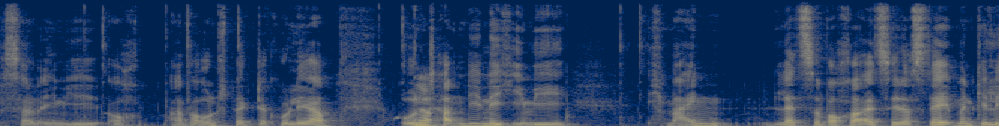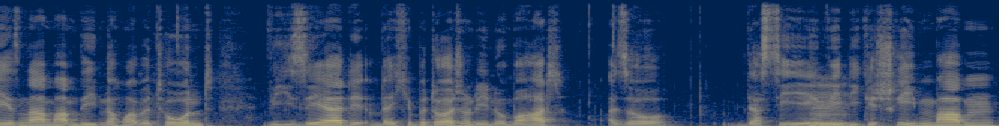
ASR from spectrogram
ist halt irgendwie auch einfach unspektakulär. Und Ja. hatten die nicht irgendwie, ich meine, letzte Woche, als sie das Statement gelesen haben, haben die nochmal betont, wie sehr, die, welche Bedeutung die Nummer hat. Also, dass die irgendwie Mhm. die geschrieben haben,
